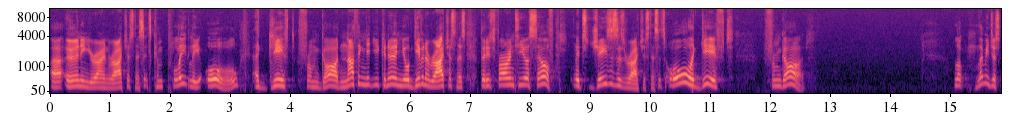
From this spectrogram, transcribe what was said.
uh, earning your own righteousness. It's completely all a gift from God. Nothing that you can earn. You're given a righteousness that is foreign to yourself. It's Jesus' righteousness. It's all a gift from God. Look, let me just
